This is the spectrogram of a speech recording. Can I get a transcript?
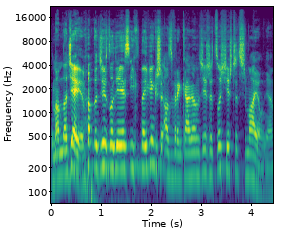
Mam nadzieję, mam nadzieję, że to nie jest ich największy as w rękach. Mam nadzieję, że coś jeszcze trzymają, nie?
